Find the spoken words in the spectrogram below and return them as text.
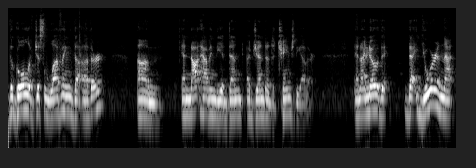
the goal of just loving the other um, and not having the agenda to change the other. And I know that that you're in that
